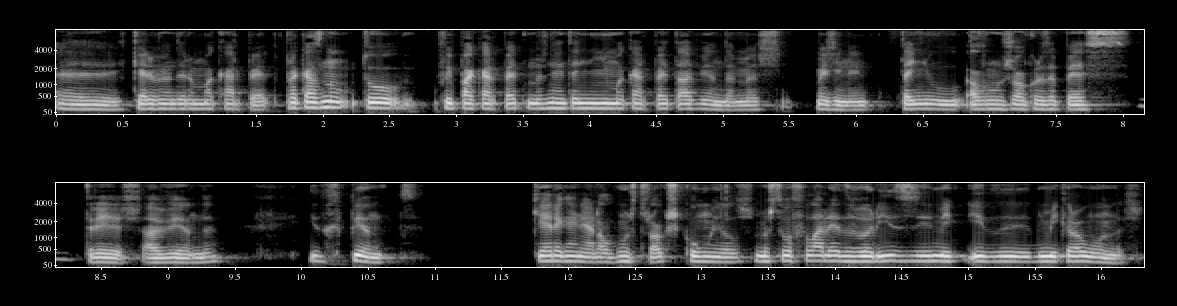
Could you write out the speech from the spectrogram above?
Uh, quero vender uma carpete. Por acaso não tô, fui para a carpete, mas nem tenho nenhuma carpete à venda. Mas imaginem, tenho alguns jogos da PS3 à venda e de repente quero ganhar alguns trocos com eles, mas estou a falar é de varizes e de, de, de micro-ondas.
